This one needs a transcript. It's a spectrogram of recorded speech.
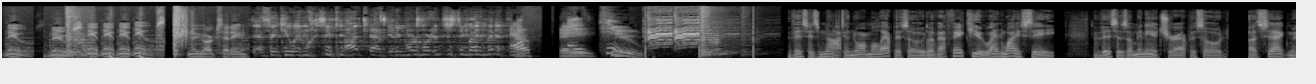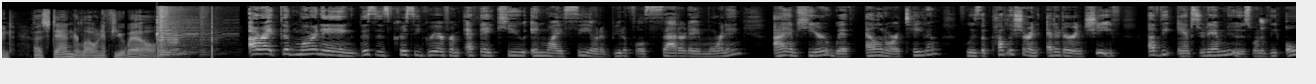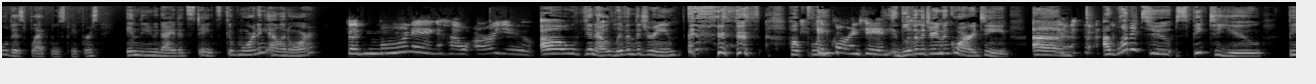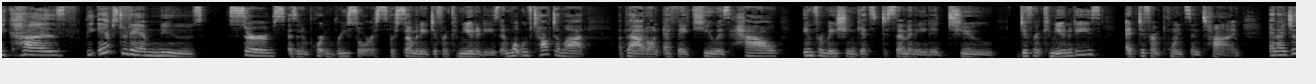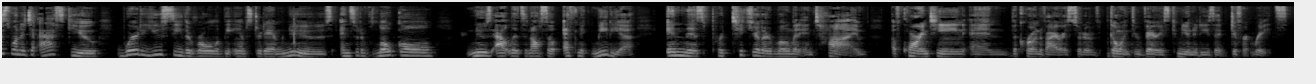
News. News. New, new, new, news. New York City. The FAQ NYC podcast getting more and more interesting by the minute. FAQ. This is not a normal episode of FAQ NYC. This is a miniature episode, a segment, a standalone, if you will. All right, good morning. This is Chrissy Greer from FAQ NYC on a beautiful Saturday morning. I am here with Elinor Tatum, who is the publisher and editor in chief of the Amsterdam News, one of the oldest black newspapers in the United States. Good morning, Elinor. Good morning. How are you? Oh, you know, living the dream. Hopefully, In quarantine. living the dream in quarantine. Um, I wanted to speak to you because the Amsterdam News serves as an important resource for so many different communities. And what we've talked a lot about on FAQ is how information gets disseminated to different communities at different points in time. And I just wanted to ask you, where do you see the role of the Amsterdam News and sort of local news outlets and also ethnic media in this particular moment in time of quarantine and the coronavirus sort of going through various communities at different rates?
